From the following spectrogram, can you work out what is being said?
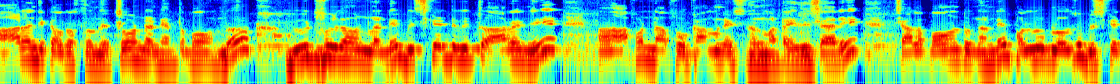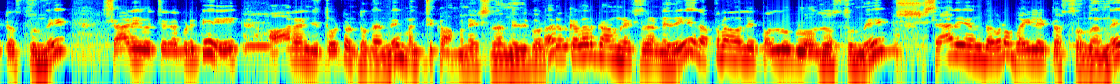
ఆరెంజ్ కలర్ వస్తుంది. చూడండి ఎంత బాగుందో. బ్యూటిఫుల్గా ఉందండి. Biscuit with orange off and off combination అన్నమాట ఇది శారీ. చాలా బాగుంటుందండి. పళ్ళు బ్లౌజ్ బిస్కెట్ వస్తుంది. శారీ వచ్చేటప్పటికి ఆరెంజ్ తోటి ఉంటుందండి. మంచి కాంబినేషన్ అండి ఇది కూడా. కలర్ కాంబినేషన్ అండి ఇది. రత్నావళి పళ్ళు బ్లౌజ్ వస్తుంది. శారీ అంతా కూడా వైలెట్ వస్తుందండి.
